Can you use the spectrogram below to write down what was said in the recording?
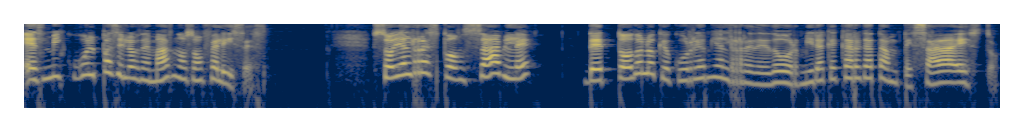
Es mi culpa si los demás no son felices. Soy el responsable de todo lo que ocurre a mi alrededor. Mira qué carga tan pesada esto.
